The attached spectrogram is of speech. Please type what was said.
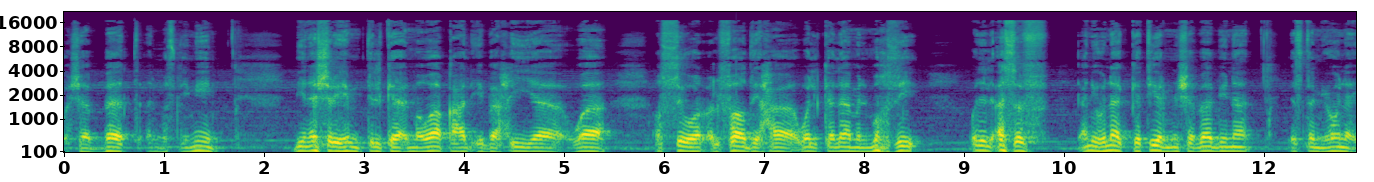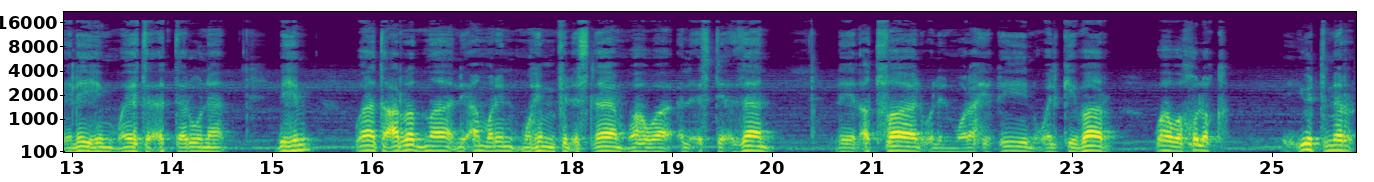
وشابات المسلمين بنشرهم تلك المواقع الإباحية والصور الفاضحة والكلام المخزي. وللأسف يعني هناك كثير من شبابنا يستمعون إليهم ويتأثرون بهم وتعرضنا لأمر مهم في الإسلام وهو الاستئذان للأطفال وللمراهقين والكبار وهو خلق يثمر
